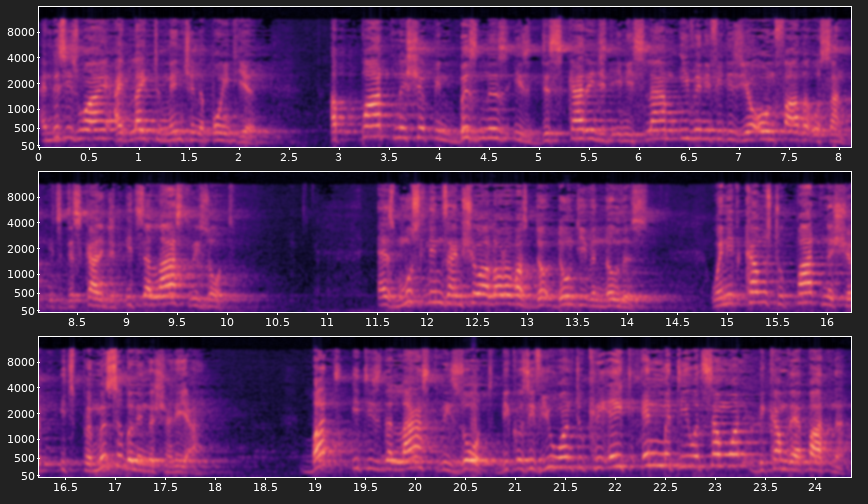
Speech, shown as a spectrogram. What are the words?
And this is why I'd like to mention a point here. A partnership in business is discouraged in Islam even if it is your own father or son. It's discouraged. It's a last resort. As Muslims, I'm sure a lot of us don't, don't even know this. When it comes to partnership, it's permissible in the Sharia. But it is the last resort because if you want to create enmity with someone, become their partner.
